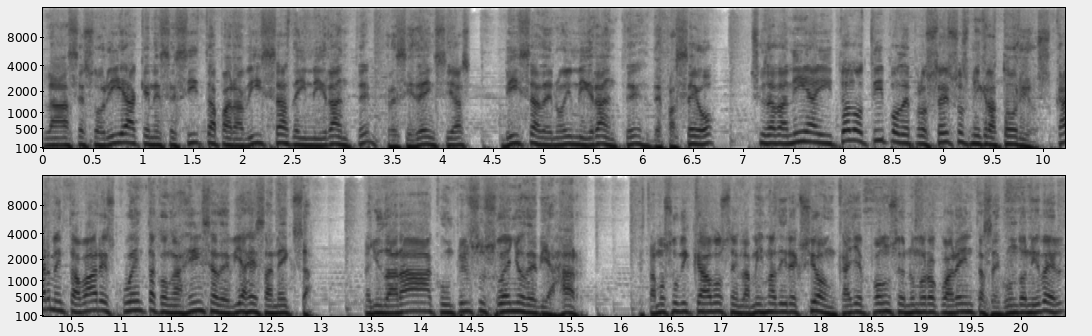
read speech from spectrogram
la asesoría que necesita para visas de inmigrante, residencias, visa de no inmigrante, de paseo, ciudadanía y todo tipo de procesos migratorios. Carmen Tavares cuenta con agencia de viajes anexa. Le ayudará a cumplir su sueño de viajar. Estamos ubicados en la misma dirección, calle Ponce número 40, segundo nivel,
